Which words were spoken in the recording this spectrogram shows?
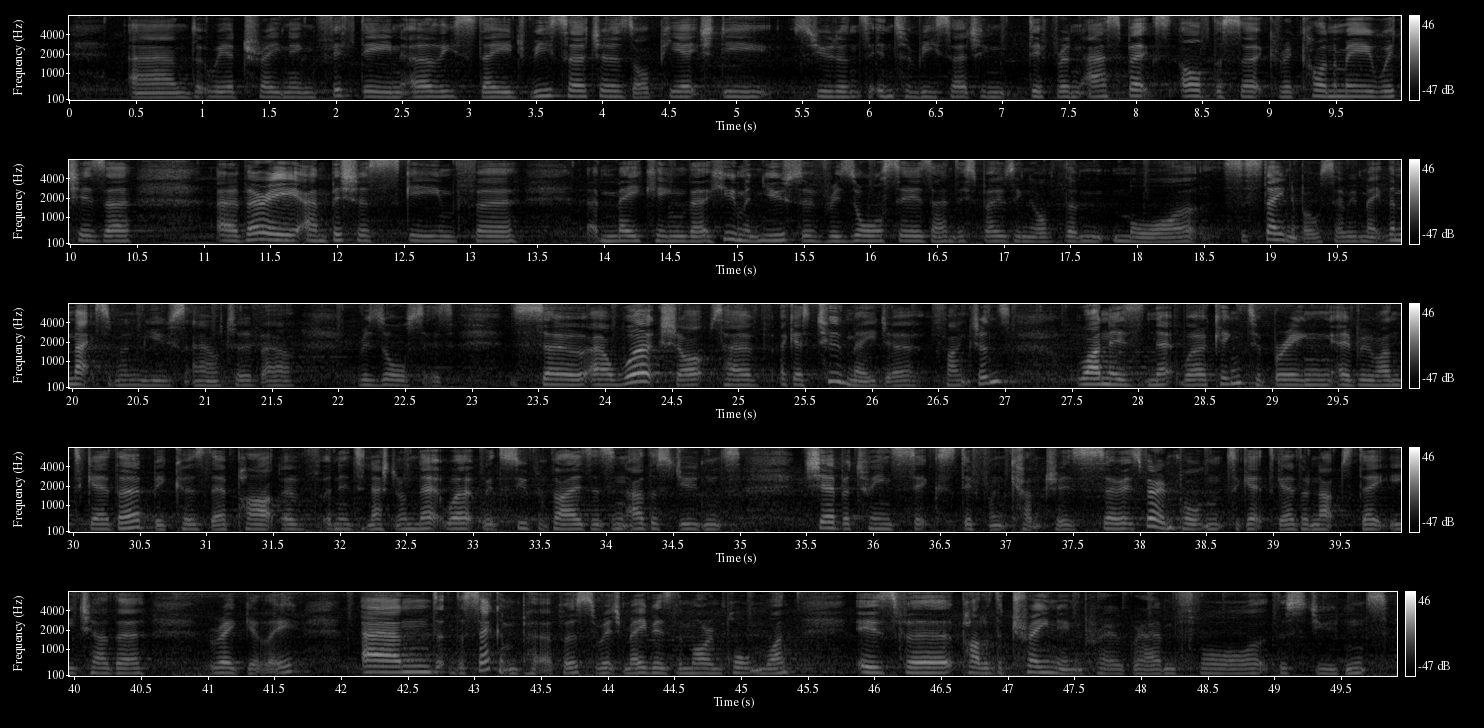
and we are training 15 early stage researchers or PhD students into researching different aspects of the circular economy, which is a, a very ambitious scheme for making the human use of resources and disposing of them more sustainable. So we make the maximum use out of our resources. So our workshops have, I guess, two major functions. One is networking to bring everyone together because they're part of an international network with supervisors and other students share between six different countries. So it's very important to get together and up to date each other regularly. And the second purpose, which maybe is the more important one, is for part of the training program for the students.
